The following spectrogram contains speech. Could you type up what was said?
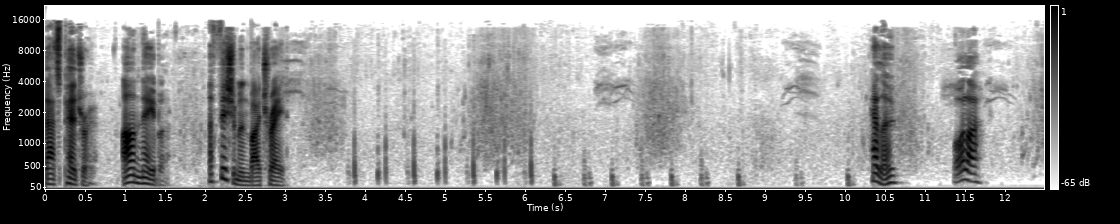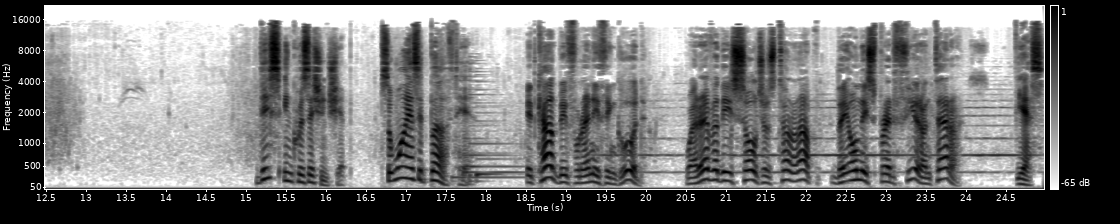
That's Pedro, our neighbor, a fisherman by trade. Hello. Hola. This Inquisition ship, so why is it berthed here? It can't be for anything good. Wherever these soldiers turn up, they only spread fear and terror. Yes,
